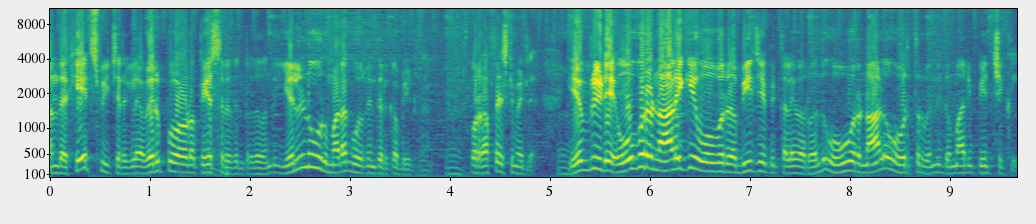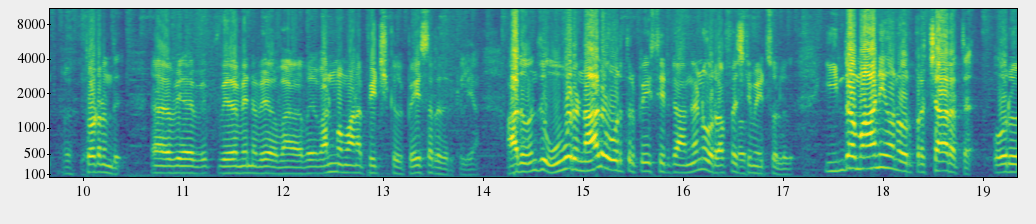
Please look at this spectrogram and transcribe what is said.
அந்த ஹேட் ஸ்பீச் இருக்குல்ல வெறுப்போட பேசுறதுன்றது வந்து எழுநூறு மடங்கு உயர்ந்திருக்கு அப்படின்றாங்க. ஒரு ரஃப் எஸ்டிமேட்ல எவ்ரிடே ஒவ்வொரு நாளைக்கு ஒவ்வொரு பிஜேபி தலைவர் வந்து ஒவ்வொரு நாளும் ஒருத்தர் வந்து இந்த மாதிரி பேச்சுக்கள் தொடர்ந்து வன்மமான பேச்சுக்கள் பேசுறது இருக்கு இல்லையா? அது வந்து ஒவ்வொரு நாளும் ஒருத்தர் பேசியிருக்காங்கன்னு ஒரு ரஃப் எஸ்டிமேட் சொல்லுது. இந்த மாதிரியான ஒரு பிரச்சாரத்தை ஒரு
